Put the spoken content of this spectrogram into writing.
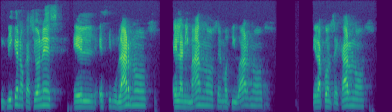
Implica en ocasiones el estimularnos, el animarnos, el motivarnos, el aconsejarnos.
